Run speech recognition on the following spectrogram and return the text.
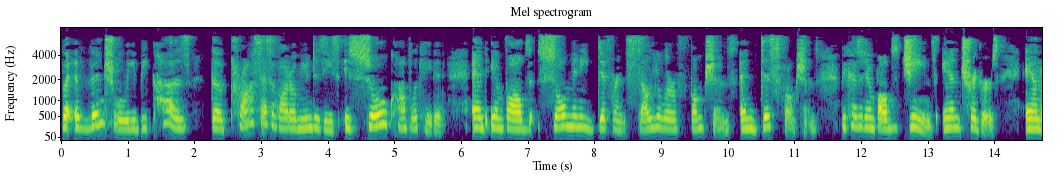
but eventually because the process of autoimmune disease is so complicated and involves so many different cellular functions and dysfunctions because it involves genes and triggers and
